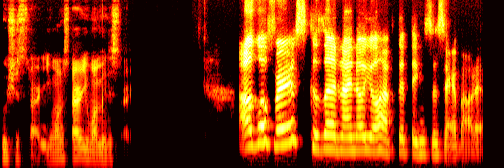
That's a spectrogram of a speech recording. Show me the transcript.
who should start? You want to start? Or you want me to start? I'll go first because then I know you'll have good things to say about it.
